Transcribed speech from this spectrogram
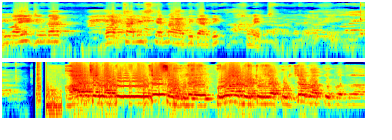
विवाही जीवनात वाटचालीस त्यांना हार्दिक हार्दिक शुभेच्छा. आजच्या बातमीपत्र संपले. पुन्हा भेटूया पुढच्या बातमीपत्रात.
